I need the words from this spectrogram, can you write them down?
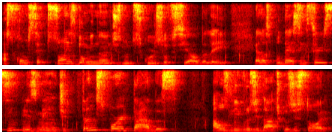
as concepções dominantes no discurso oficial da lei, elas pudessem ser simplesmente transportadas aos livros didáticos de história.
